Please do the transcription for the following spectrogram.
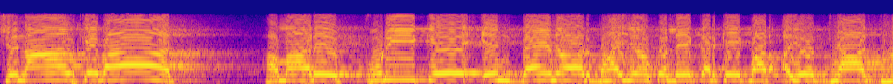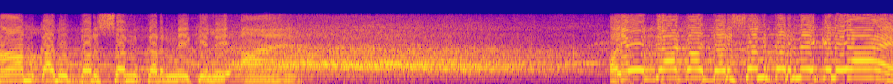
चुनाव के बाद हमारे पुरी के इन बहनों और भाइयों को लेकर के एक बार अयोध्या धाम का भी दर्शन करने के लिए आए। अयोध्या का दर्शन करने के लिए आए।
